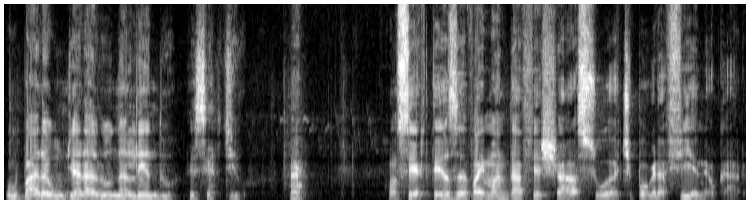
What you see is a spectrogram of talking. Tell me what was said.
o Barão de Araruna lendo esse artigo. Com certeza vai mandar fechar a sua tipografia, meu caro.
